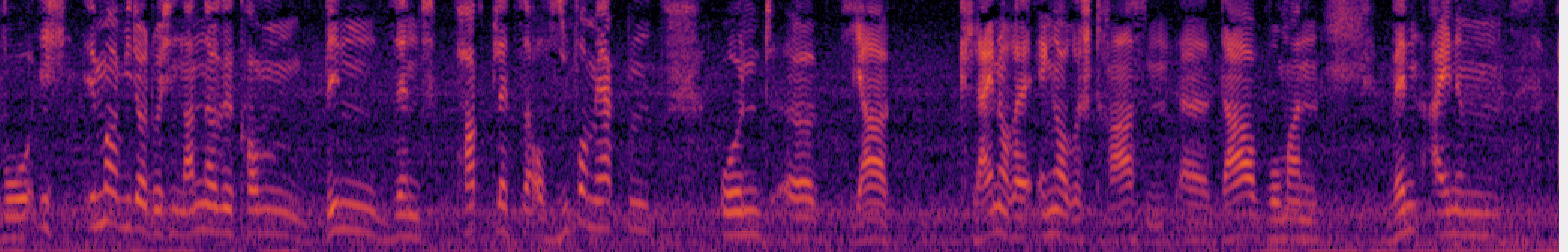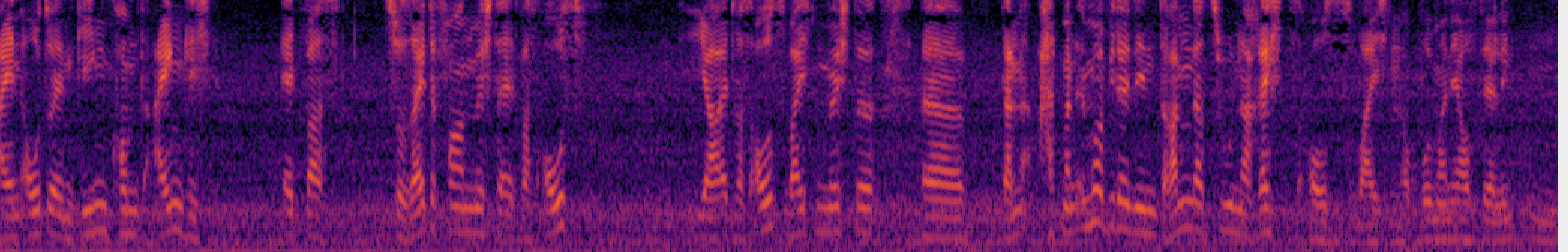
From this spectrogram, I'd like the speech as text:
wo ich immer wieder durcheinander gekommen bin, sind Parkplätze auf Supermärkten und äh, ja, kleinere, engere Straßen. Äh, da, wo man, wenn einem ein Auto entgegenkommt, eigentlich etwas zur Seite fahren möchte, etwas aus, ja, etwas ausweichen möchte, äh, dann hat man immer wieder den Drang dazu, nach rechts auszuweichen, obwohl man ja auf der linken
